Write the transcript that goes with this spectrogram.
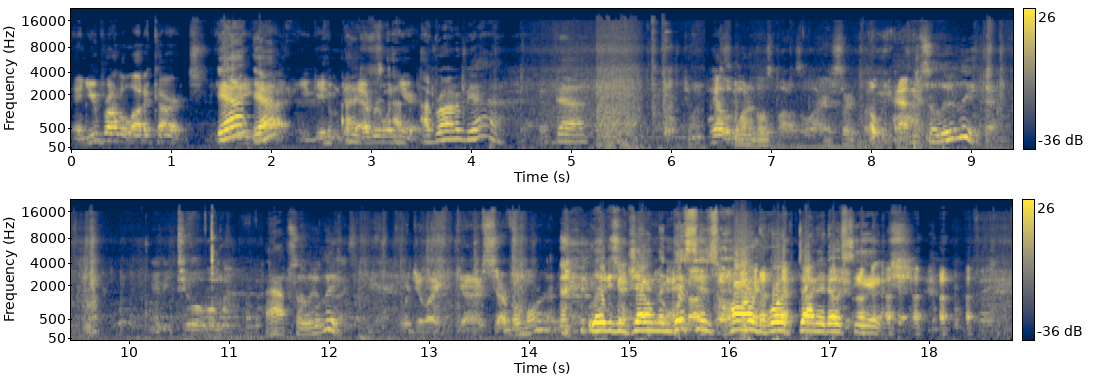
And you brought a lot of cards. You Yeah, gave- yeah. You gave them to I, everyone I, here. I brought them, yeah. And, uh, Do you want Hell. one of those bottles of water? Sort of oh yeah. absolutely, maybe two of them. absolutely. Would you like uh, several more? Ladies and gentlemen, this is hard work done at OCH.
